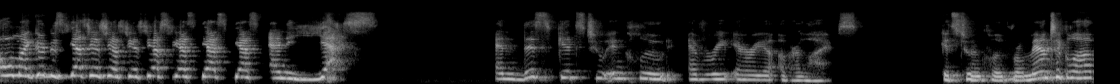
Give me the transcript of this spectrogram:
Oh my goodness. Yes, yes, yes, yes, yes, yes, yes, yes, and yes. And this gets to include every area of our lives. Gets to include romantic love.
